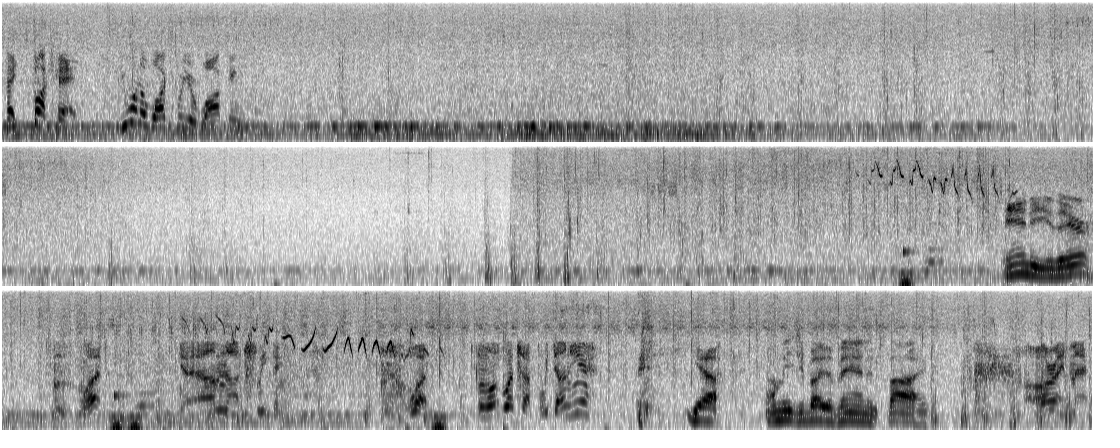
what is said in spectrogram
Hey, fuckhead! You wanna watch where you're walking? Andy, you there? Hmm, what? Yeah, I'm not sleeping. What- What's up? We done here? Yeah. I'll meet you by the van in five. All right, Mac.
